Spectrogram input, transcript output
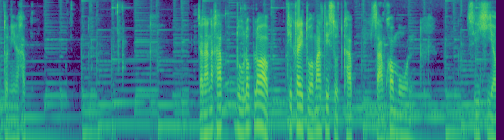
ำตัวนี้นะครับ จากนั้นนะครับดูรอบๆที่ใกล้ตัวมากที่สุดครับ 3 ข้อมูล สีเขียว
